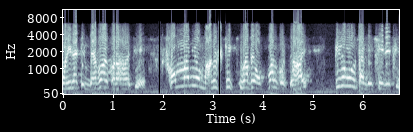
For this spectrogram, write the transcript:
মহিলাকে ব্যবহার করা হয়েছে। সম্মানীয় মানুষকে কীভাবে অপমান করতে হয়, তৃণমূল তা দেখিয়ে দিয়েছে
